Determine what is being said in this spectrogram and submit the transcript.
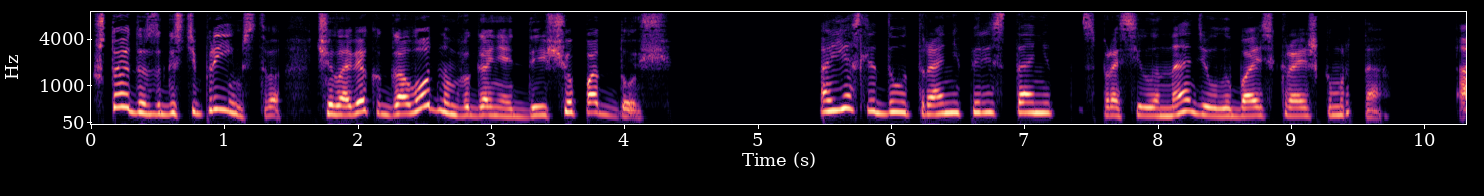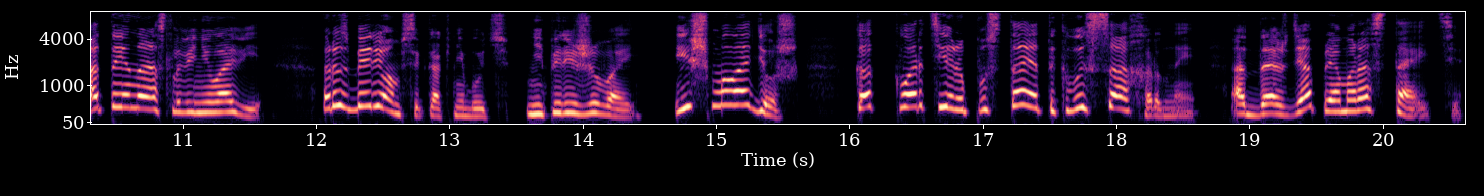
Что это за гостеприимство? Человека голодным выгонять, да еще под дождь». «А если до утра не перестанет?» — спросила Надя, улыбаясь краешком рта. А ты на слове не лови. Разберемся как-нибудь, не переживай. Ишь, молодежь, как квартира пустая, так вы сахарные. От дождя прямо растаете.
